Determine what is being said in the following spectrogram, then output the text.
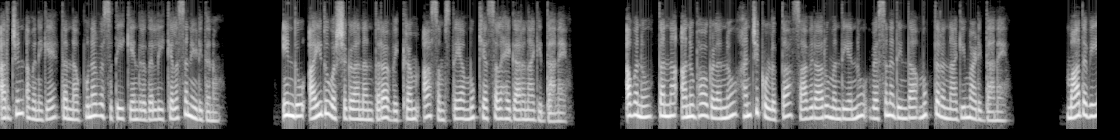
ಅರ್ಜುನ್ ಅವನಿಗೆ ತನ್ನ ಪುನರ್ವಸತಿ ಕೇಂದ್ರದಲ್ಲಿ ಕೆಲಸ ನೀಡಿದನು. ಇಂದು ಐದು ವರ್ಷಗಳ ನಂತರ ವಿಕ್ರಮ್ ಆ ಸಂಸ್ಥೆಯ ಮುಖ್ಯ ಸಲಹೆಗಾರನಾಗಿದ್ದಾನೆ. ಅವನು ತನ್ನ ಅನುಭವಗಳನ್ನು ಹಂಚಿಕೊಳ್ಳುತ್ತಾ ಸಾವಿರಾರು ಮಂದಿಯನ್ನು ವ್ಯಸನದಿಂದ ಮುಕ್ತರನ್ನಾಗಿ ಮಾಡಿದ್ದಾನೆ. ಮಾಧವಿ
